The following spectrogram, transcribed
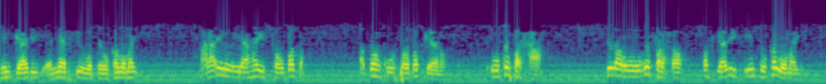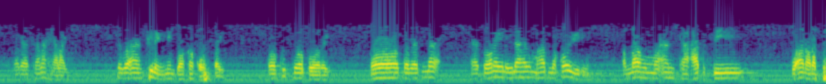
nin gaadi neefkii uu watay uu ka lumay. Macnaa inuu ilaahay tawbadda addoonku uu toobad keeno wuu ku farxaa. Sida uu ugu farxo qof gaadiidkii intuu ka lumay dabeetana helay. Isagoo aan filaynin boo ka quustay oo ku soo booday oo dabeedna doonay inuu ilaahay umahadnaqo oo yidhi allaahuma anta cabdii wa ana rabbi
